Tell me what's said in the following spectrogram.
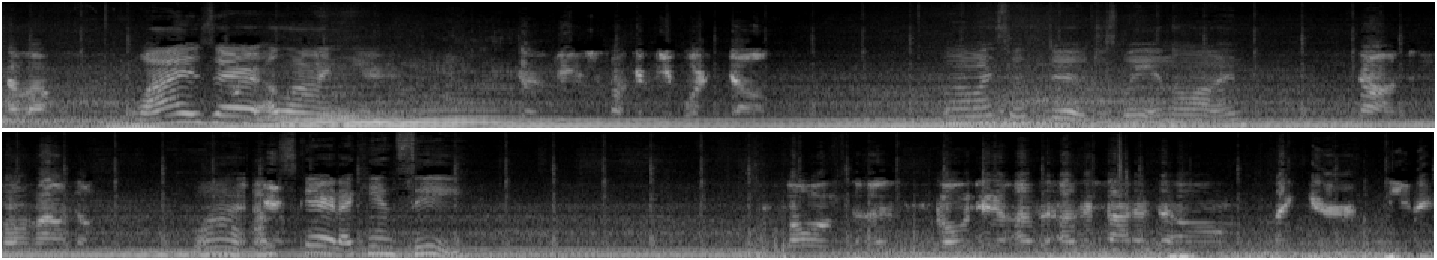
Hello. Why is there a line here? Because these fucking people are dumb. What am I supposed to do? Just wait in the line? No, just go around them. Why? I'm scared. I can't see. Go, uh, go to the other other side of the um, like your TV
